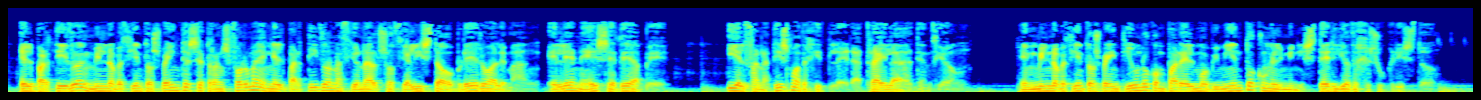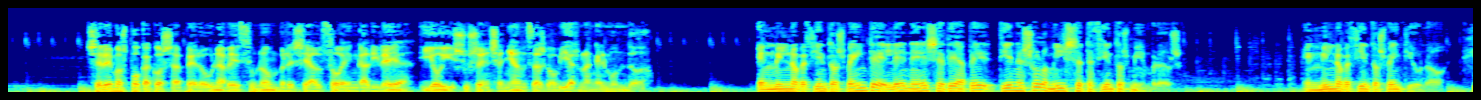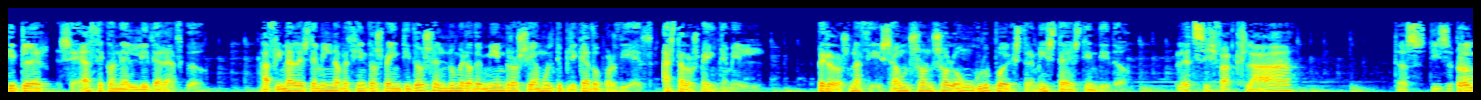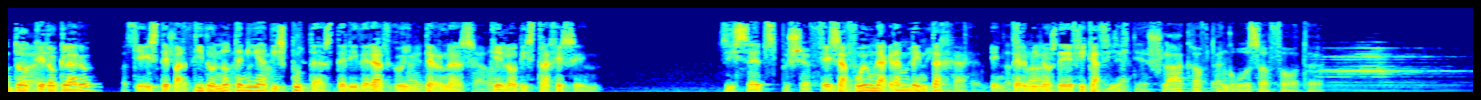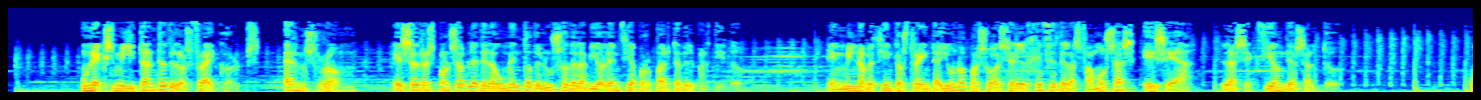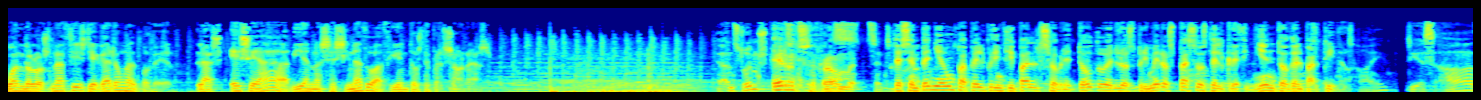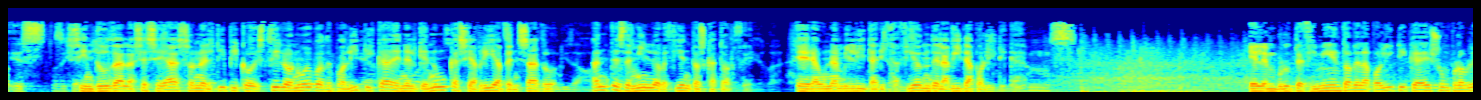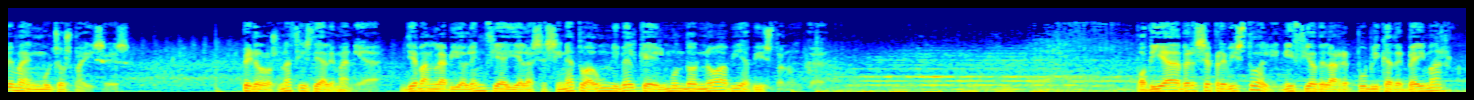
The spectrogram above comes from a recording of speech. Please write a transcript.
El partido en 1920 se transforma en el Partido Nacional Socialista Obrero Alemán, el NSDAP, y el fanatismo de Hitler atrae la atención. En 1921 compara el movimiento con el Ministerio de Jesucristo. Seremos poca cosa, pero una vez un hombre se alzó en Galilea y hoy sus enseñanzas gobiernan el mundo. En 1920 el NSDAP tiene solo 1.700 miembros. En 1921, Hitler se hace con el liderazgo. A finales de 1922 el número de miembros se ha multiplicado por 10, hasta los 20.000. Pero los nazis aún son solo un grupo extremista extendido. Pronto quedó claro que este partido no tenía disputas de liderazgo internas que lo distrajesen. Esa fue una gran ventaja en términos de eficacia. Un ex militante de los Freikorps, Ernst Röhm, es el responsable del aumento del uso de la violencia por parte del partido. En 1931 pasó a ser el jefe de las famosas SA, la sección de asalto. Cuando los nazis llegaron al poder, las SA habían asesinado a cientos de personas. Ernst Röhm desempeña un papel principal sobre todo en los primeros pasos del crecimiento del partido. Sin duda, las SA son el típico estilo nuevo de política en el que nunca se habría pensado antes de 1914. Era una militarización de la vida política. El embrutecimiento de la política es un problema en muchos países. Pero los nazis de Alemania llevan la violencia y el asesinato a un nivel que el mundo no había visto nunca. ¿Podía haberse previsto al inicio de la República de Weimar?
